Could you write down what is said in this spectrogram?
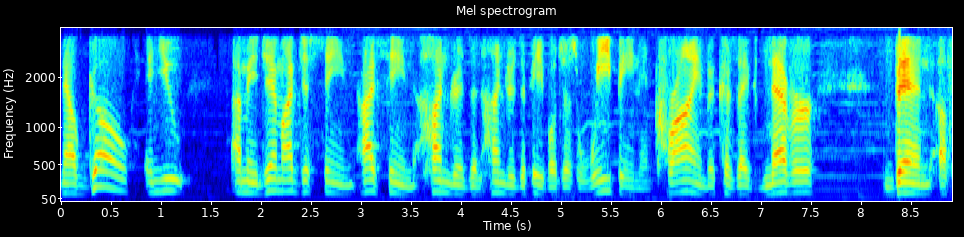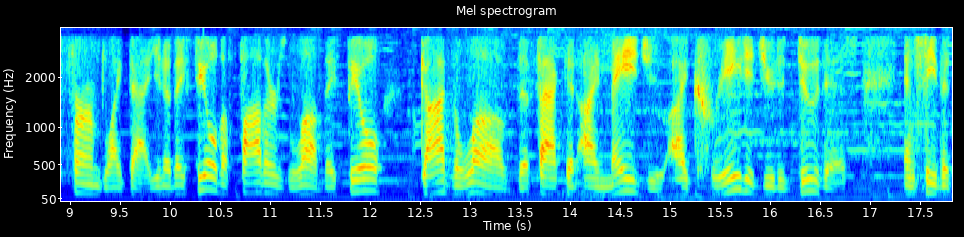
Now go and you, I mean, Jim, I've just seen, I've seen hundreds and hundreds of people just weeping and crying because they've never been affirmed like that. You know, they feel the Father's love. They feel God's love, the fact that I made you, I created you to do this. And see, the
